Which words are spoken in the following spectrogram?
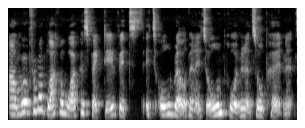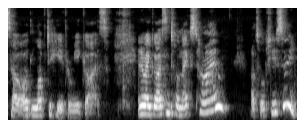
Um, from a black or white perspective, it's it's all relevant, it's all important, it's all pertinent. So I'd love to hear from you guys. Anyway, guys, until next time, I'll talk to you soon.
